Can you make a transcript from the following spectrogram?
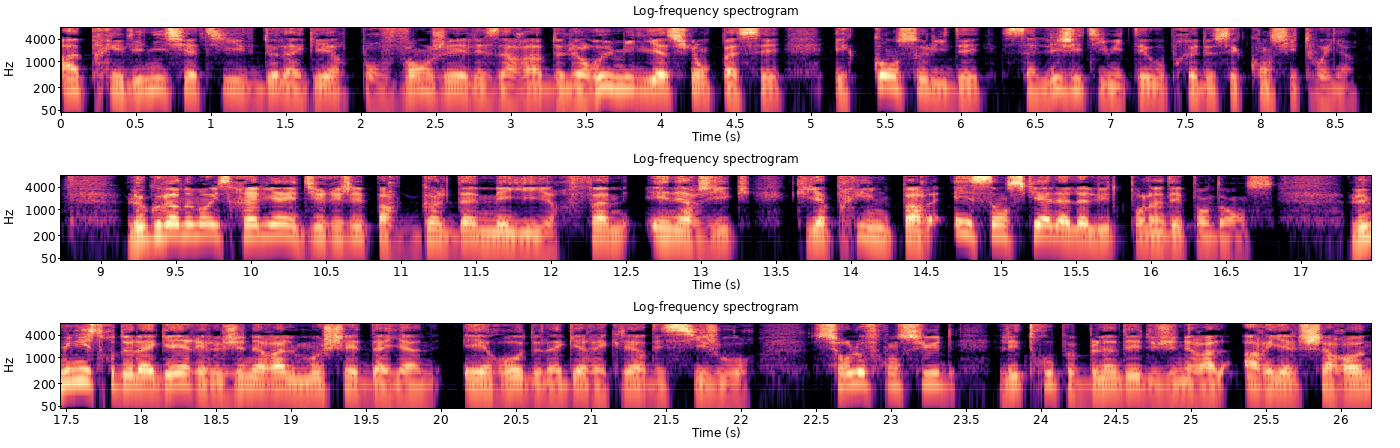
a pris l'initiative de la guerre pour venger les Arabes de leur humiliation passée et consolider sa légitimité auprès de ses concitoyens. Le gouvernement israélien est dirigé par Golda Meir, femme énergique qui a pris une part essentielle à la lutte pour l'indépendance. Le ministre de la guerre est le général Moshe Dayan, héros de la guerre éclair des six jours. Sur le front sud, les troupes blindées du général Ariel Sharon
